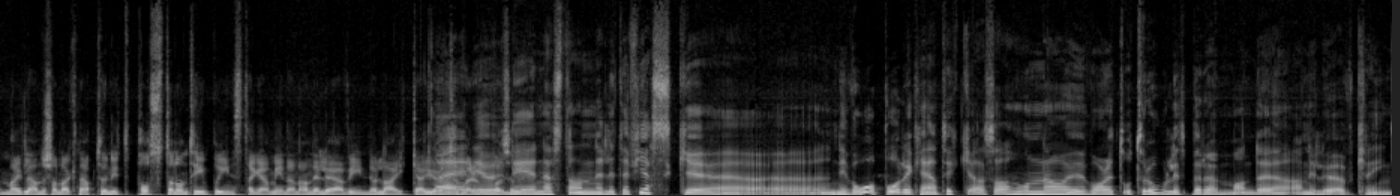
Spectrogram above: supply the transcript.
Magdalena Andersson har knappt hunnit posta någonting på Instagram innan Annie Lööf in och likar. Nej, det, det är nästan lite fjäsknivå på det kan jag tycka. Alltså, hon har ju varit otroligt berömmande, Annie Lööf, kring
